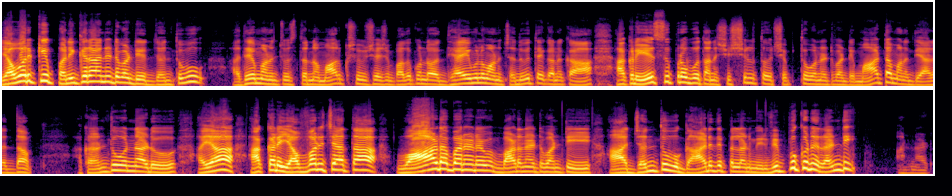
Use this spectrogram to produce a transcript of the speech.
ఎవరికి పనికిరానిటువంటి జంతువు అదే మనం చూస్తున్న మార్క్స్ విశేషం పదకొండవ అధ్యాయంలో మనం చదివితే కనుక అక్కడ యేసుప్రభు తన శిష్యులతో చెప్తూ ఉన్నటువంటి మాట మనం ధ్యానిద్దాం. అక్కడ అంటూ ఉన్నాడు అయ్యా అక్కడ ఎవ్వరి చేత వాడబడిన వాడనటువంటి ఆ జంతువు గాడిద పిల్లను మీరు విప్పుకుని రండి అన్నాడు.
